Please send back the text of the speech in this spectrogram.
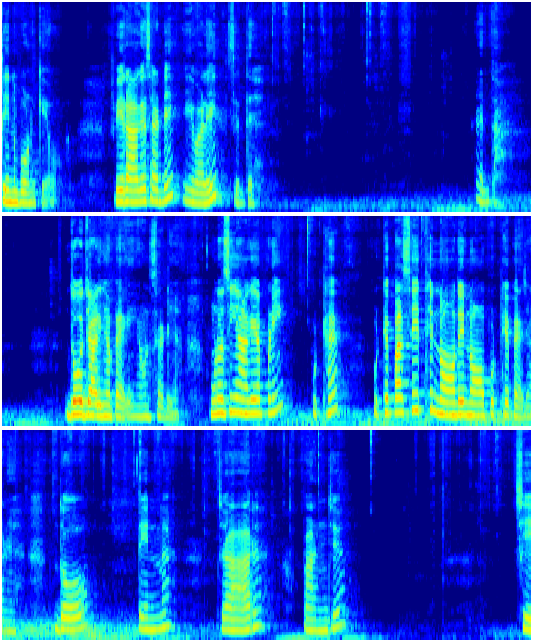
ਤਿੰਨ ਬੁਣ ਕੇ ਉਹ। ਫਿਰ ਆ ਗਏ ਸਾਡੇ ਇਹ ਵਾਲੇ ਸਿੱਧੇ। ਇੱਦਾਂ ਦੋ ਜਾਲੀਆਂ ਪੈ ਗਈਆਂ ਹੁਣ ਸਾਡੀਆਂ। ਹੁਣ ਅਸੀਂ ਆ ਗਏ ਆਪਣੀ ਪੁੱਠਾ। ਪੁੱਠੇ ਪਾਸੇ ਇੱਥੇ 9 ਦੇ 9 ਪੁੱਠੇ ਪੈ ਜਾਣੇ 2 3 4 5 6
